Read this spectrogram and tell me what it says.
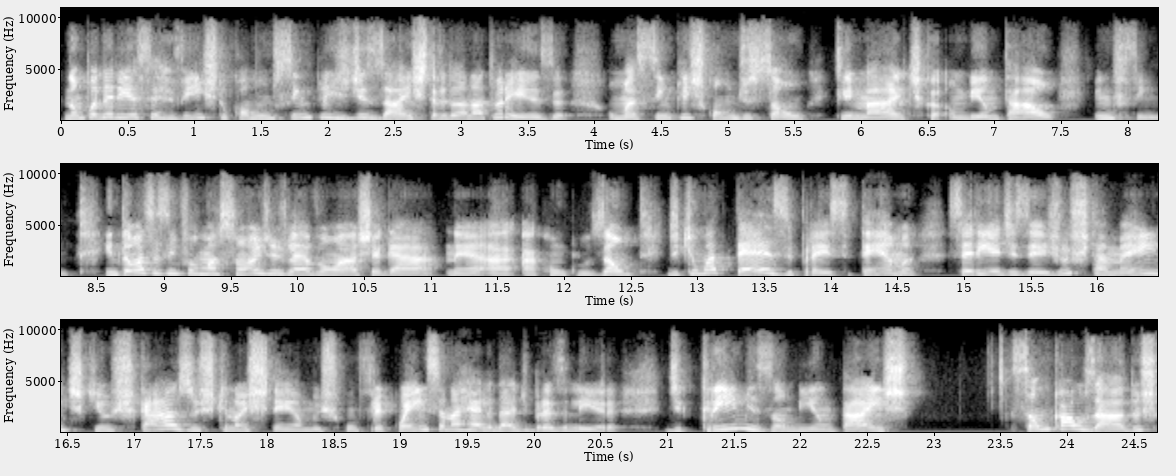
não poderia ser visto como um simples desastre da natureza, uma simples condição climática, ambiental, enfim. Então, essas informações nos levam a chegar né, à, à conclusão de que uma tese para esse tema seria dizer justamente que os casos que nós temos com frequência na realidade brasileira de crimes ambientais são causados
